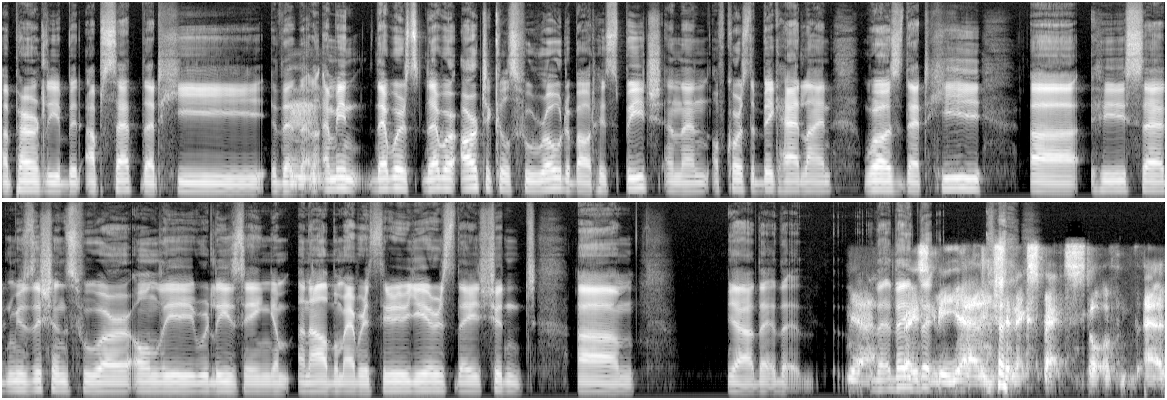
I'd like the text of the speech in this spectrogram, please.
apparently a bit upset that he. That, Mm. I mean, there was there were articles who wrote about his speech, and then of course the big headline was that he. Uh, he said musicians who are only releasing an album every three years they shouldn't um yeah they, they, yeah they, they, they- basically, yeah, you shouldn't expect sort of uh,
